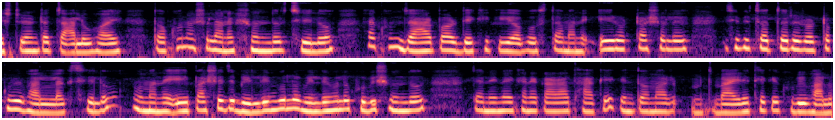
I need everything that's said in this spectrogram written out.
রেস্টুরেন্টটা চালু হয়, তখন আসলে অনেক সুন্দর ছিল। এখন যাওয়ার পর দেখি কী অবস্থা। মানে এই রোডটা আসলে সিবি চত্বরের রোডটা খুবই ভালো লাগছিল। মানে এই পাশে যে বিল্ডিংগুলো বিল্ডিংগুলো খুবই সুন্দর। জানি না এখানে কারা থাকে, কিন্তু আমার বাইরে থেকে খুবই ভালো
